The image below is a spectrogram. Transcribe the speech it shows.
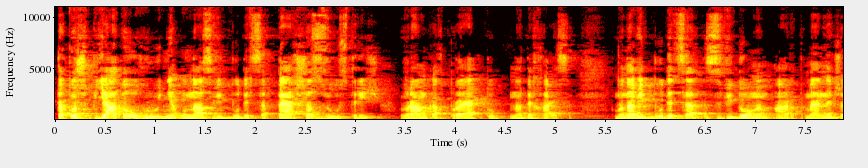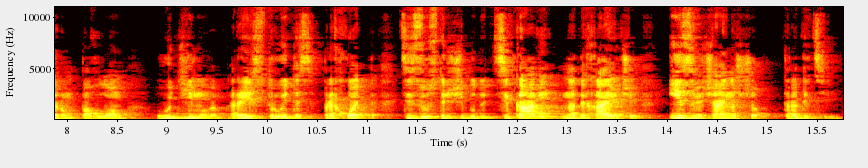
Також 5 грудня у нас відбудеться перша зустріч в рамках проекту Надихайся. Вона відбудеться з відомим арт-менеджером Павлом Гудімовим. Реєструйтесь, приходьте. Ці зустрічі будуть цікаві, надихаючі і, звичайно, що традиційні.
